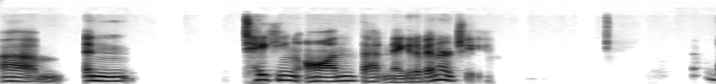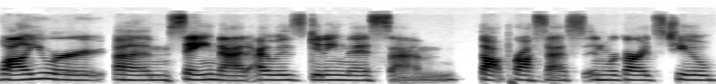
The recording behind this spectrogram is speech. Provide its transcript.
um, and taking on that negative energy. while you were um, saying that, I was getting this um, thought process in regards to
